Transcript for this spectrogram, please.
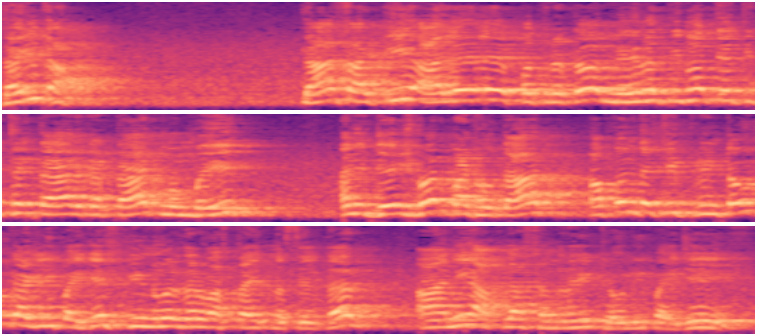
जाईल का? त्यासाठी आलेले पत्रक मेहनतीनं ते तिथे तयार करतात मुंबईत आणि देशभर पाठवतात. आपण त्याची प्रिंटआउट काढली पाहिजे स्क्रीनवर जर वाचता येत नसेल तर आणि आपला संग्रही ठेवली पाहिजे.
